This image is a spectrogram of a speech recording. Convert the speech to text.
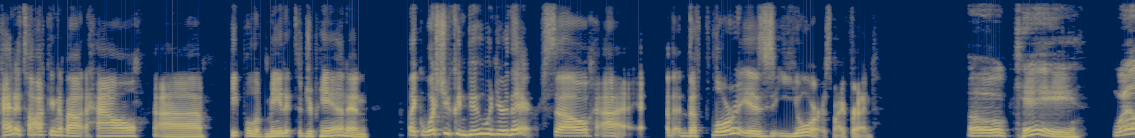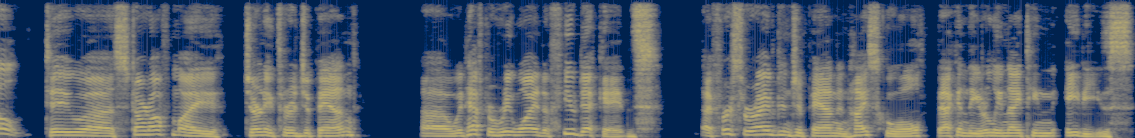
kind of talking about how uh, people have made it to Japan and like what you can do when you're there. So uh, the floor is yours, my friend. Okay. Well, to uh, start off my journey through Japan, uh, we'd have to rewind a few decades. I first arrived in Japan in high school back in the early 1980s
